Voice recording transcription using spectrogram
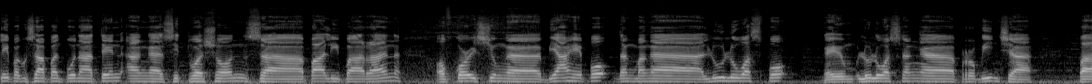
Pag-usapan po natin ang ah, sitwasyon sa paliparan. Of course, yung ah, biyahe po ng mga luluwas po, ngayon luluwas ng ah, probinsya pa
